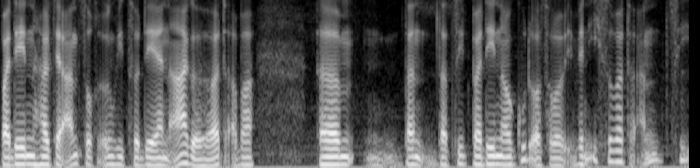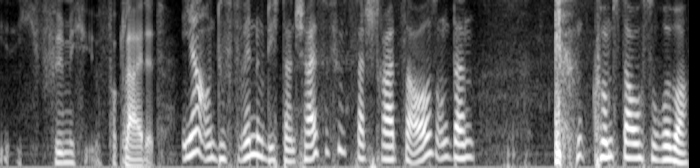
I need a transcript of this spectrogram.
bei denen halt der Anzug irgendwie zur DNA gehört, aber ähm, dann, das sieht bei denen auch gut aus. Aber wenn ich sowas anziehe, ich fühle mich verkleidet. Ja, und du, wenn du dich dann scheiße fühlst, dann strahlst du aus und dann kommst du auch so rüber.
